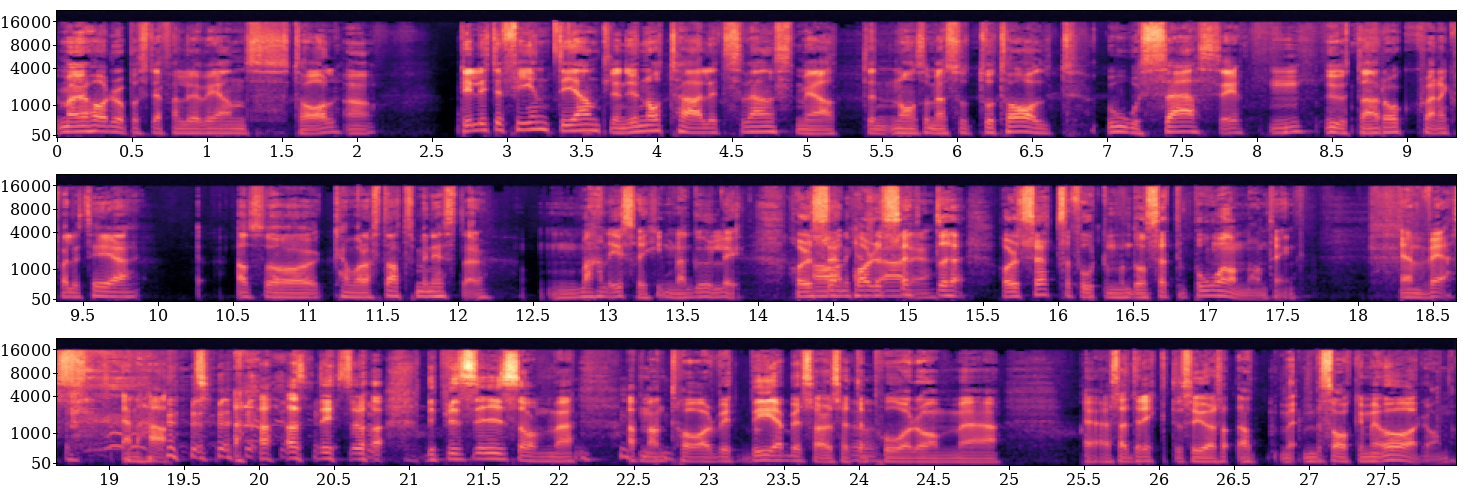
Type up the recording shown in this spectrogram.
Men jag hörde då på Stefan Löfvens tal, Ja. det är lite fint egentligen, det är något härligt svenskt med att någon som är så totalt osäsig, Mm. utan rockstjärnekvalitet, alltså kan vara statsminister. Men han är så himla gullig. Har du, Ja, sett, har, du sett, det- har du sett så fort de, de sätter på honom någonting? En väst, en hatt. alltså det, är så, det är precis som eh, att man tar vid bebisar och sätter på dem eh, eh, så här dräkter så gör att, med, med saker med öron.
